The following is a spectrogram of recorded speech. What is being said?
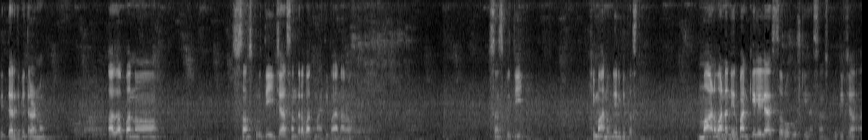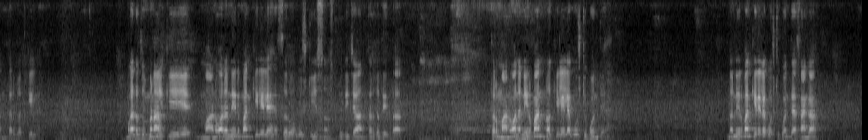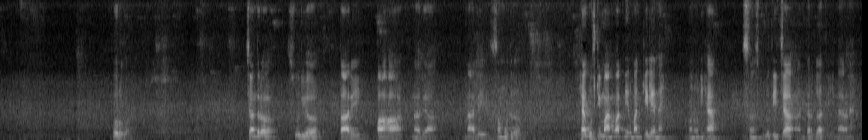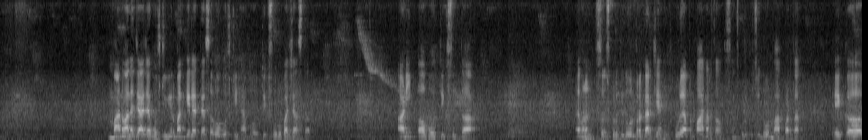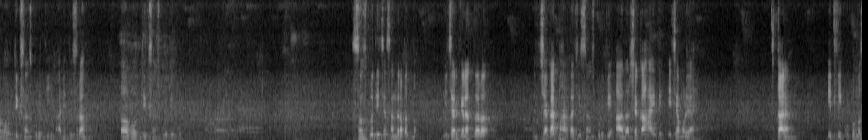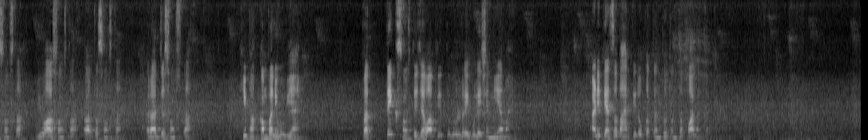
विद्यार्थी मित्रांनो आज आपण संस्कृतीच्या संदर्भात माहिती पाहणार आहोत. संस्कृती ही मानवनिर्मित असते. मानवानं निर्माण केलेल्या सर्व गोष्टी ह्या संस्कृतीच्या अंतर्गत केल्या. मग आता तुम्ही म्हणाल की मानवानं निर्माण केलेल्या ह्या सर्व गोष्टी संस्कृतीच्या अंतर्गत येतात. तर मानवानं निर्माण न केलेल्या गोष्टी कोणत्या? न निर्माण केलेल्या गोष्टी कोणत्या सांगा? बरोबर. चंद्र सूर्य तारे पहाड नद्या नाले समुद्र ह्या गोष्टी मानवात निर्माण केल्या नाही म्हणून ह्या संस्कृतीच्या अंतर्गत येणार नाही मानवाने ज्या ज्या गोष्टी निर्माण केल्या त्या सर्व गोष्टी ह्या भौतिक स्वरूपाच्या असतात. आणि अभौतिकसुद्धा म्हणून? संस्कृती दोन प्रकारची आहे. पुढे आपण पाहणारच आहोत. संस्कृतीचे दोन भाग पडतात. एक भौतिक संस्कृती आणि दुसरा अभौतिक संस्कृती. संस्कृतीच्या संदर्भात विचार केला तर जगात भारताची संस्कृती आदर्श का आहे ते याच्यामुळे आहे. कारण इथली कुटुंब संस्था विवाह संस्था अर्थसंस्था राज्यसंस्था ही भक्कमपणे उभी आहे. प्रत्येक संस्थेच्या बाबतीत रूल रेग्युलेशन नियम आहे. आणि त्याचं भारतीय लोक तंतोतंत पालन करतात.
